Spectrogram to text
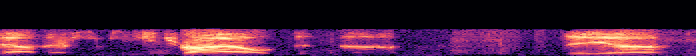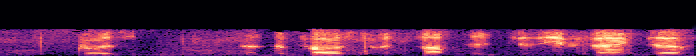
down there, some sea trials, and uh, they uh it was the, the post was something to the effect of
